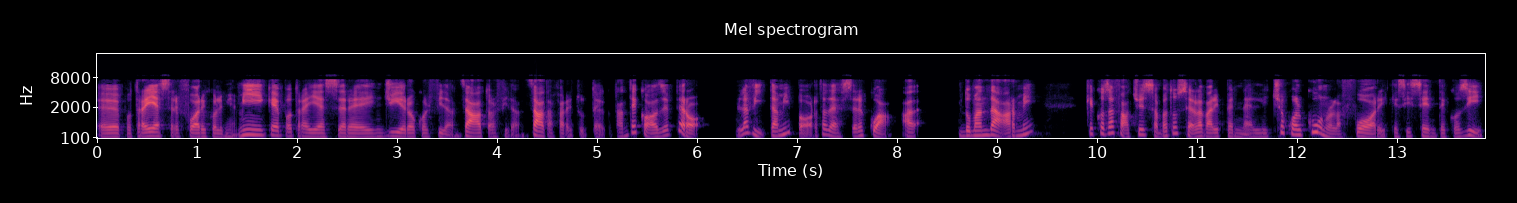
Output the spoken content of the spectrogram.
eh, potrei essere fuori con le mie amiche, potrei essere in giro col fidanzato, la fidanzata, fare tutte tante cose, però la vita mi porta ad essere qua a domandarmi che cosa faccio il sabato sera a lavare i pennelli. C'è qualcuno là fuori che si sente così?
